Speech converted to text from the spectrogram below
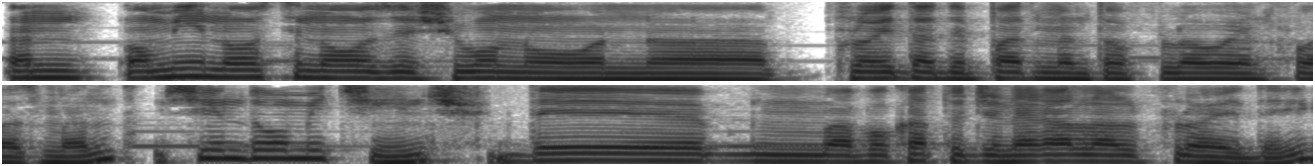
În 1991 în uh, Florida Department of Law Enforcement și în 2005 de mm, avocatul general al Floridei.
